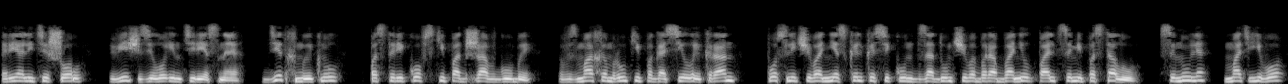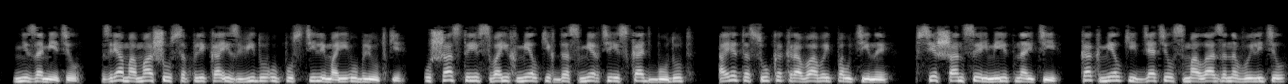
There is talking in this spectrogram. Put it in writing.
реалити-шоу, вещь зело интересная. Дед хмыкнул, по-стариковски поджав губы, взмахом руки погасил экран, после чего несколько секунд задумчиво барабанил пальцами по столу. Сынуля, мать его, не заметил. Зря мамашу сопляка из виду упустили мои ублюдки. Ушастые своих мелких до смерти искать будут, а эта сука кровавой паутины, все шансы имеет найти. Как мелкий дятел с Малазана вылетел,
